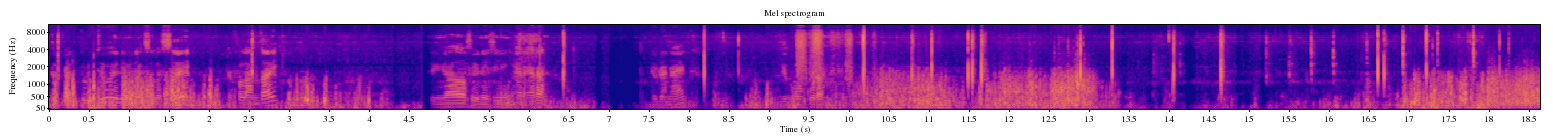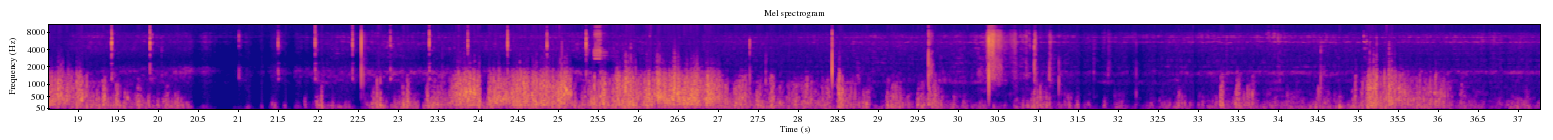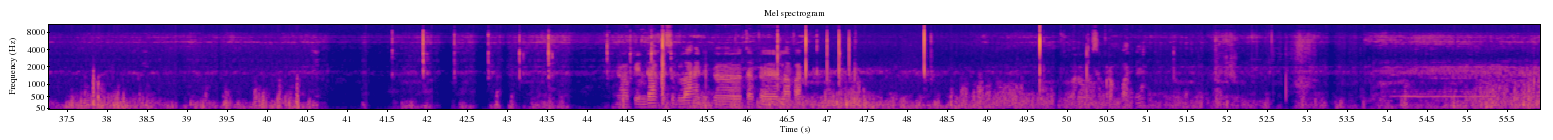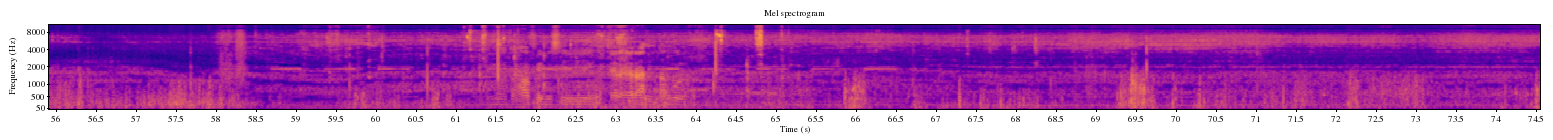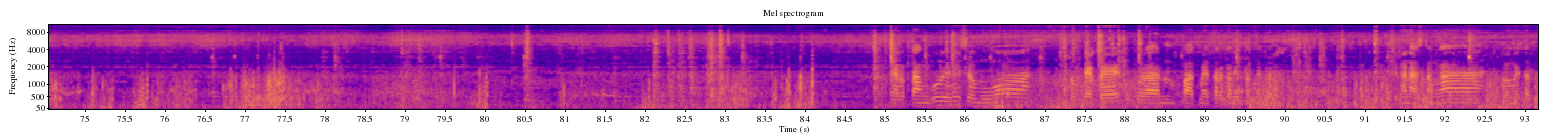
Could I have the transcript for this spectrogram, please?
TP7 ini udah selesai. Level lantai. Tinggal finishing RR-an udah naik. Lagi pengukuran pindah ke sebelah ini ke TP8 baru seperempatnya. Ini tahap finishing RR-an tanggul R tanggul ini semua untuk TP ukuran 4 meter kali 4 meter. Dengan setengah 2 meter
